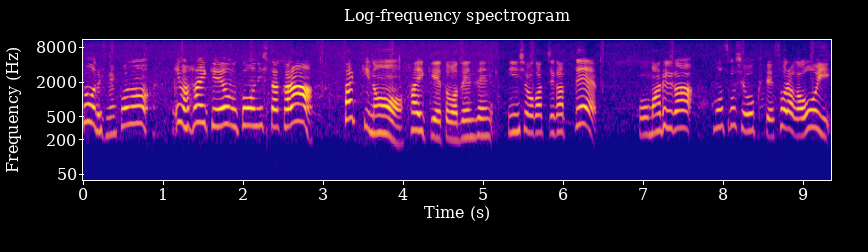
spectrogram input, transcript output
そうですね。この今背景を向こうにしたからさっきの背景とは全然印象が違ってこう丸がもう少し多くて空が多い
